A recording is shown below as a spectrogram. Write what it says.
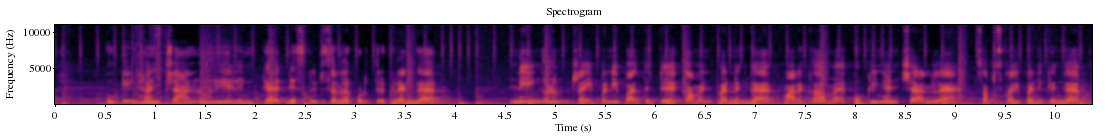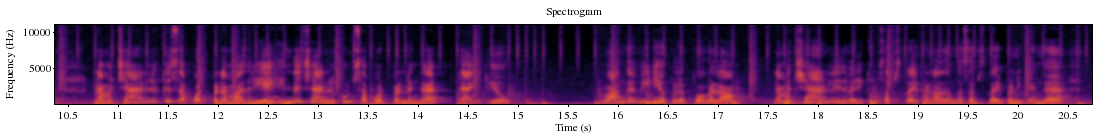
குக்கிங் ஹண்ட் சேனலுடைய லிங்க்கை டிஸ்கிரிப்ஷனில் கொடுத்துருக்குறேங்க. நீங்களும் ட்ரை பண்ணி பார்த்துட்டு கமெண்ட் பண்ணுங்கள் மறக்காமல் குக்கிங் அண்ட் சேனலை சப்ஸ்கிரைப் பண்ணிக்கோங்க. நம்ம சேனலுக்கு சப்போர்ட் பண்ண மாதிரியே இந்த சேனலுக்கும் சப்போர்ட் பண்ணுங்கள் தேங்க்யூ வாங்க வீடியோக்குள்ளே போகலாம். நம்ம சேனல் இது வரைக்கும் சப்ஸ்கிரைப் பண்ணாதவங்க சப்ஸ்கிரைப் பண்ணிக்கோங்க.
